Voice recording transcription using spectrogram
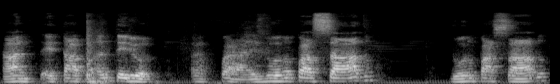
a etapa anterior, rapaz, do ano passado, do ano passado,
